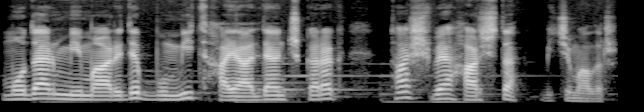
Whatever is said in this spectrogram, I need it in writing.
Modern mimaride bu mit hayalden çıkarak taş ve harçta biçim alır.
